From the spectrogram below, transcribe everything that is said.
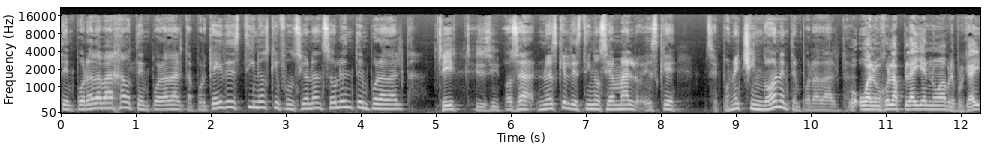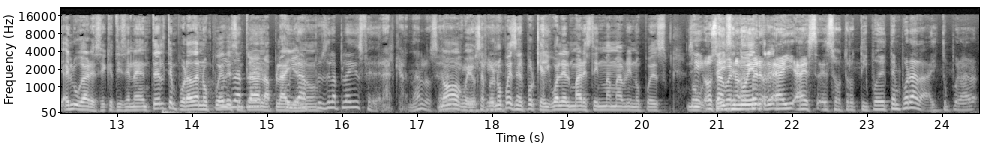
temporada baja o temporada alta, porque hay destinos que funcionan solo en temporada alta. Sí, sí, sí, sí. O sea, no es que el destino sea malo, es que se pone chingón en temporada alta. O, o a lo mejor la playa no abre, porque hay, hay lugares ¿eh? que te dicen, en tal temporada no puedes Pues la entrar a la playa, pues la, ¿no? Pues la playa es federal, carnal. O sea, no, güey, o sea, que- pero no puedes entrar porque igual el mar está inmamable y no puedes... No, sí, o sea, bueno, no pero ahí es, es otro tipo de temporada. Hay temporada,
